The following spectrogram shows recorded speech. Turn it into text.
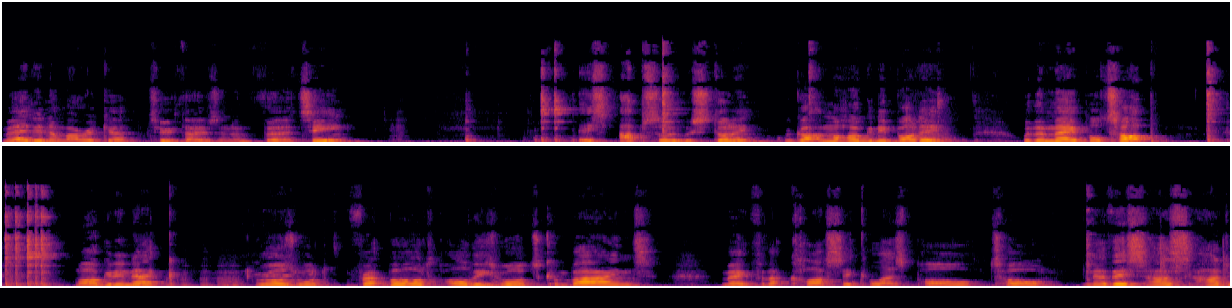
Made in America, 2013. It's absolutely stunning. We've got a mahogany body with a maple top, mahogany neck, rosewood fretboard. All these woods combined make for that classic Les Paul tone. Now this has had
